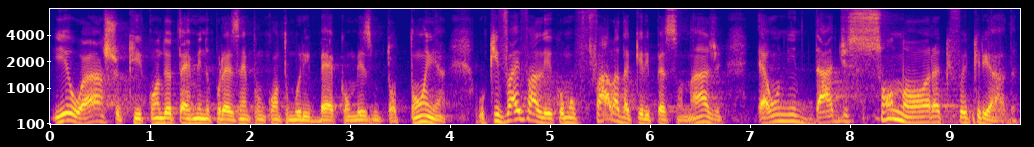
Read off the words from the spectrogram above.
E eu acho que quando eu termino, por exemplo, um conto Muribeca ou mesmo Totonha, o que vai valer como fala daquele personagem é a unidade sonora que foi criada,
